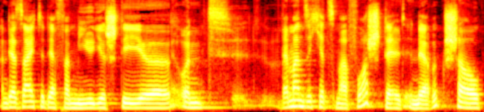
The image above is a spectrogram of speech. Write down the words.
an der Seite der Familie stehe. Und wenn man sich jetzt mal vorstellt in der Rückschau,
